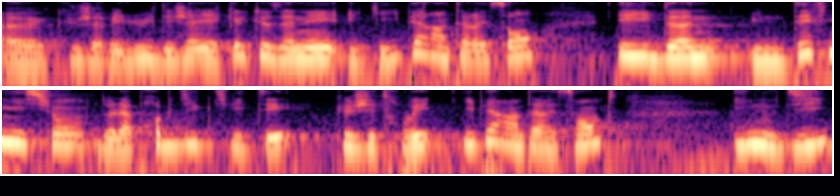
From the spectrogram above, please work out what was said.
euh, que j'avais lu déjà il y a quelques années et qui est hyper intéressant. Et il donne une définition de la productivité que j'ai trouvée hyper intéressante. Il nous dit,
